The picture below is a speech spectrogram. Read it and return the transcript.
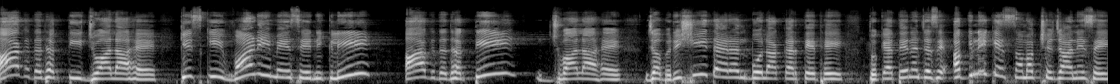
आग दधकती ज्वाला है? किसकी वाणी में से निकली आग दधकती ज्वाला है? जब ऋषि तैरंत बोला करते थे तो कहते ना, जैसे अग्नि के समक्ष जाने से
